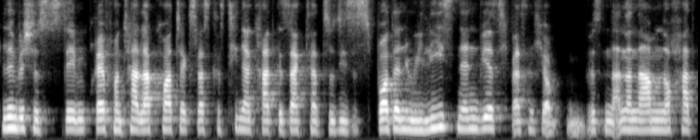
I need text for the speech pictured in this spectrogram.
limbisches System, präfrontaler Kortex, was Christina gerade gesagt hat, so dieses Spot and Release nennen wir es. Ich weiß nicht, ob es einen anderen Namen noch hat.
